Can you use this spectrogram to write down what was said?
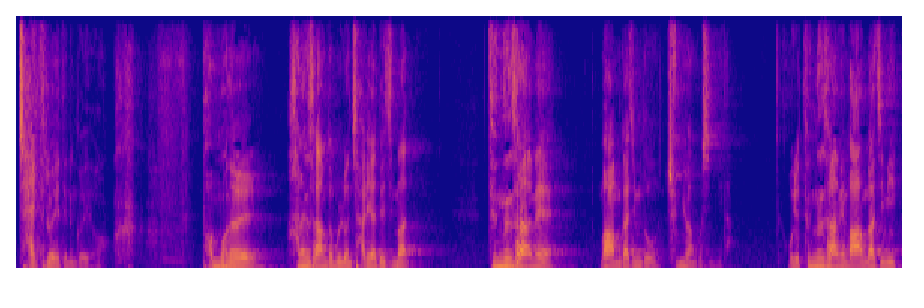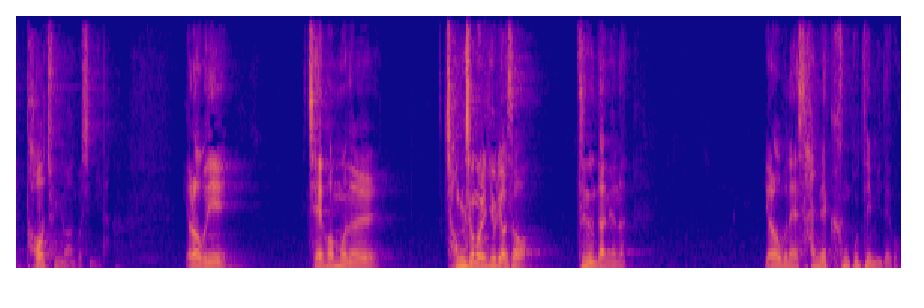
잘 들어야 되는 거예요. 법문을 하는 사람도 물론 잘해야 되지만 듣는 사람의 마음가짐도 중요한 것입니다. 오히려 듣는 사람의 마음가짐이 더 중요한 것입니다. 여러분이 제 법문을 정성을 기울여서 듣는다면 여러분의 삶에 큰 보탬이 되고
